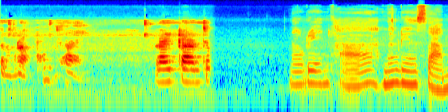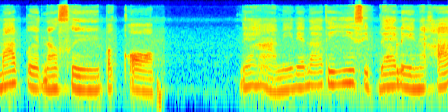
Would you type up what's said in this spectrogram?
สำหรับผู้ใหญ่รายการจะ นักเรียนคะ นักเรียนสามารถเปิดหนังสือประกอบ เนื้อหานี้ในหน้าที่ 20 ได้เลยนะคะ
